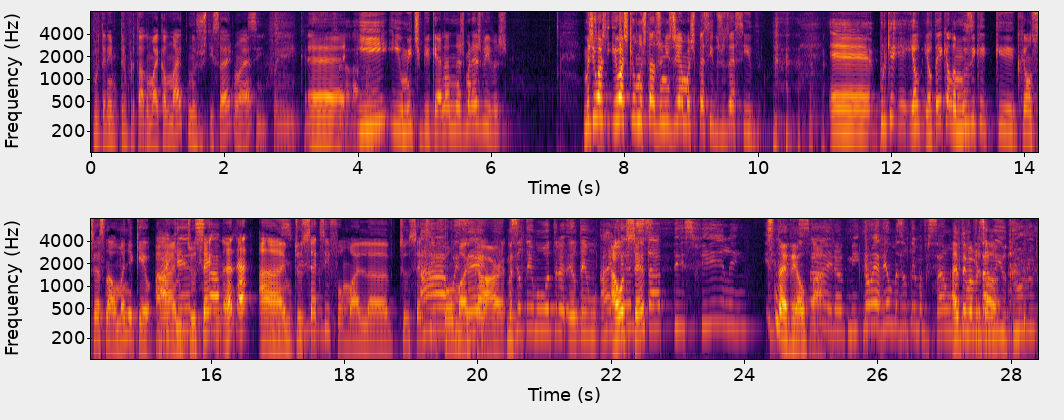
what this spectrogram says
por ter interpretado o Michael Knight no Justiceiro, não é? Sim, foi aí que Eh, foi e, e o Mitch Buchanan nas Marés Vivas. Mas eu acho, eu acho que ele nos Estados Unidos já é uma espécie de José Cid. Eh, porque ele, ele tem aquela música que, que é um sucesso na Alemanha que é I'm too, se I'm too sexy for my love, too sexy Ah, for my é. car. Mas ele tem uma outra. Ele tem um. I Há outro sucesso? stop this feeling. Isso não é dele, pá. Não é dele, mas ele tem uma versão. Ah, ele tem uma está versão. no YouTube.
